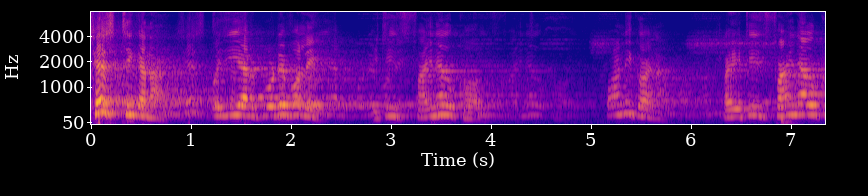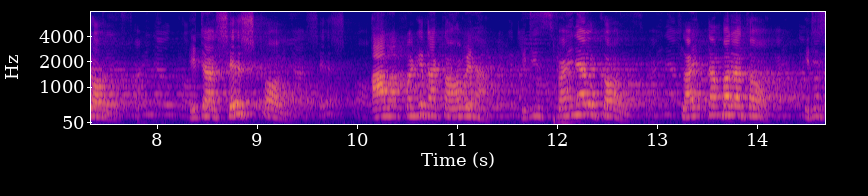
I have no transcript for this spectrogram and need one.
শেষ ঠিকানা। ওই যে এয়ারপোর্টে বলে ইট ইজ ফাইনাল কল পানি কয় না? ইট ইজ ফাইনাল কল এটা শেষ কল আর আপনাকে ডাকা হবে না। It is final call flight number এত। ইট ইজ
